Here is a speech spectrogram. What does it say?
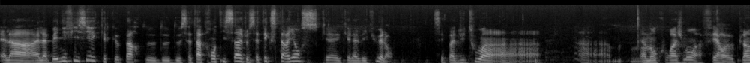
elle, a, elle, a, bénéficié quelque part de, cet apprentissage, de cette expérience qu'elle a vécue. Alors, c'est pas du tout un, un, encouragement à faire euh, plein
